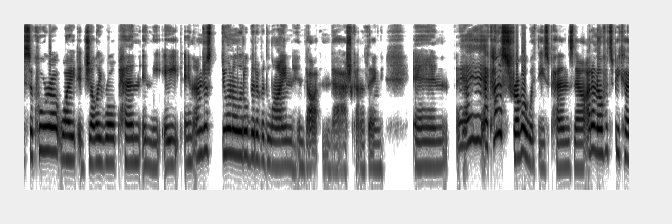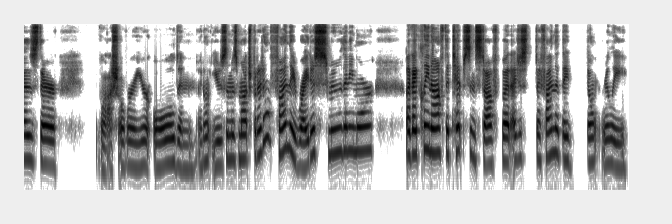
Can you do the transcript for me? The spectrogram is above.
Sakura White Jelly Roll pen in the 8, and I'm just doing a little bit of a line and dot and dash kind of thing. And I, I, I kind of struggle with these pens now. I don't know if it's because they're, gosh, over a year old and I don't use them as much, but I don't find they write as smooth anymore. Like, I clean off the tips and stuff, but I just, I find that they don't really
